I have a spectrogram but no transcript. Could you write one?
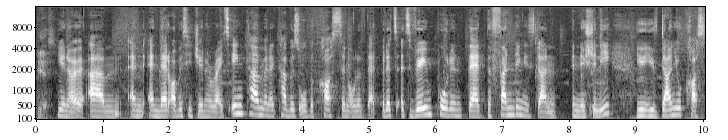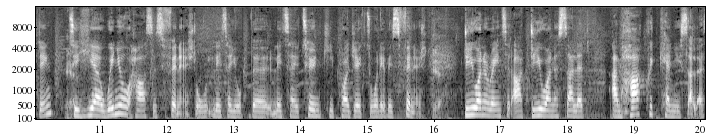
Yes. You know, um, and and that obviously generates income and it covers all the costs and all of that. But it's it's very important that the funding is done initially. You you've done your costing to Yeah. hear when your house is finished, or let's say your the let's say turnkey project or whatever is finished. Yeah. Do you want to rent it out? Do you want to sell it? Um, how quick can you sell it?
